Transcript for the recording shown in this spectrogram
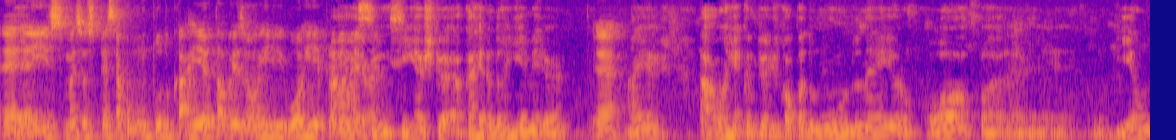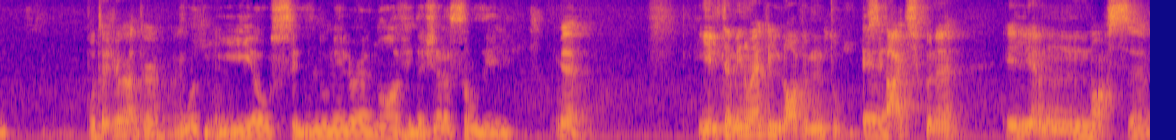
É, é. isso, mas se você pensar como um todo carreira, talvez o Henry, o Henry pra mim é Ah, melhor. sim, sim. Acho que a carreira do Henry é melhor. É, Aí, ah, o Henry é campeão de Copa do Mundo, né? Eurocopa. É, o Henry é um puta jogador. O Henry é o segundo melhor nove da geração dele. É. E ele também não é aquele 9 muito É. estático, né? Ele era um. Nossa,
